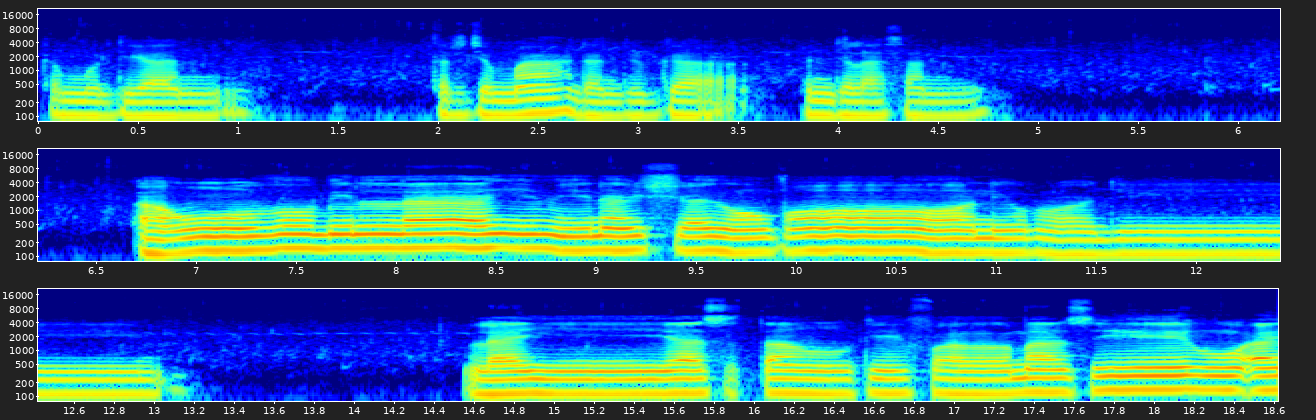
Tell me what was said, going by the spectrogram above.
kemudian terjemah dan juga penjelasannya. أعوذ بالله من الشيطان الرجيم. لن يستنكف المسيح أن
